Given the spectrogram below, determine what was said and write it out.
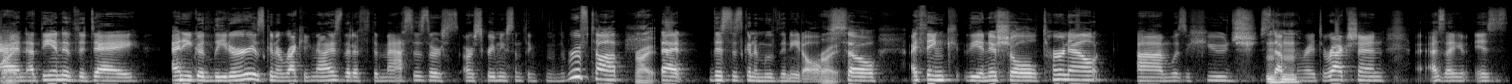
And right. at the end of the day, any good leader is going to recognize that if the masses are, are screaming something from the rooftop, right. that this is going to move the needle. Right. So I think the initial turnout um, was a huge step mm-hmm. in the right direction. As I is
